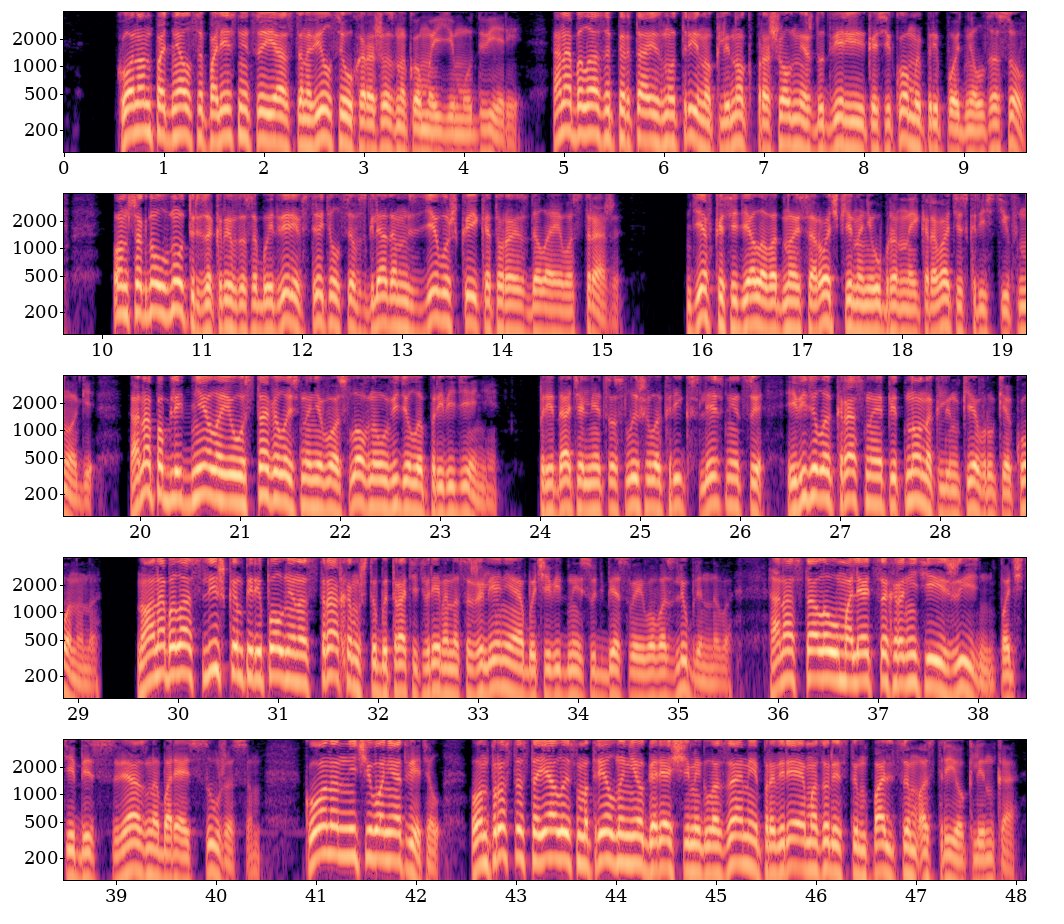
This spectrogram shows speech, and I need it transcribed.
Конан поднялся по лестнице и остановился у хорошо знакомой ему двери. Она была заперта изнутри, но клинок прошел между дверью и косяком и приподнял засов. Он шагнул внутрь, закрыв за собой дверь, и встретился взглядом с девушкой, которая сдала его страже. Девка сидела в одной сорочке на неубранной кровати, скрестив ноги. Она побледнела и уставилась на него, словно увидела привидение. Предательница слышала крик с лестницы и видела красное пятно на клинке в руке Конона. Но она была слишком переполнена страхом, чтобы тратить время на сожаление об очевидной судьбе своего возлюбленного. Она стала умолять сохранить ей жизнь, почти бессвязно борясь с ужасом. Конан ничего не ответил. Он просто стоял и смотрел на нее горящими глазами, проверяя мозолистым пальцем острие клинка.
